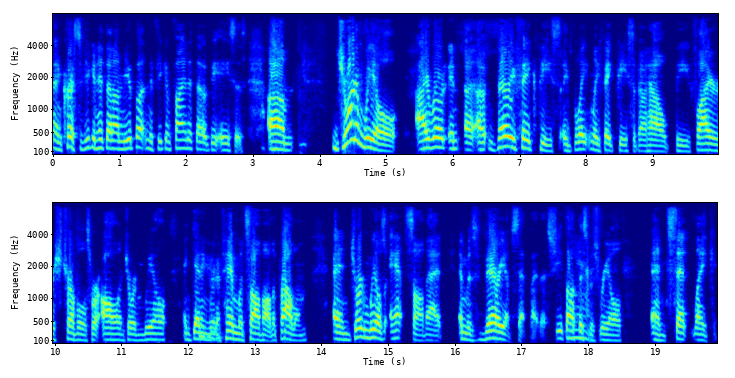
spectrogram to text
and Chris, if you can hit that unmute button, if you can find it, that would be aces. Um, Jordan Weal, I wrote in a, a very fake piece, a blatantly fake piece about how the Flyers' troubles were all on Jordan Weal and getting rid Mhm. of him would solve all the problem. And Jordan Weal's aunt saw that and was very upset by this. She thought this was real and sent like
